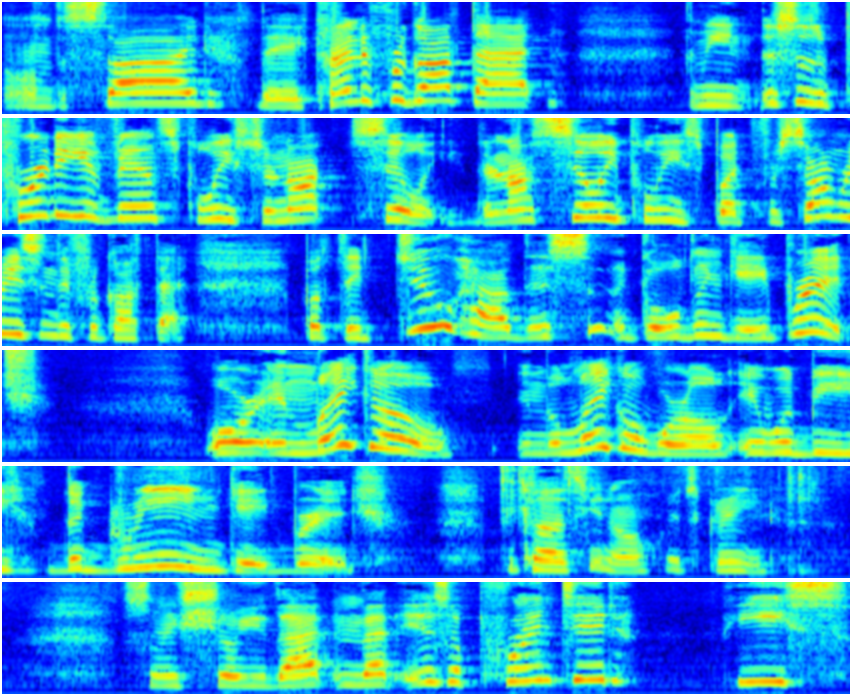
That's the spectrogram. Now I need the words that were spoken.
on the side. They kind of forgot that. I mean, this is a pretty advanced police. They're not silly. They're not silly police, but for some reason they forgot that. But they do have this uh, Golden Gate Bridge. Or in Lego, in the Lego world, it would be the Green Gate Bridge. Because, you know, it's green. So let me show you that. And that is a printed piece.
